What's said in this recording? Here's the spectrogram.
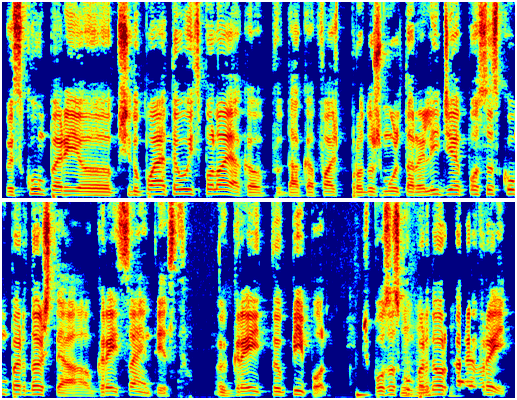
îți cumperi uh, și după aia te uiți pe la ea, că dacă faci, produci multă religie, poți să-ți cumperi de ăștia, great scientist, great people și poți să-ți cumperi de oricare vrei.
